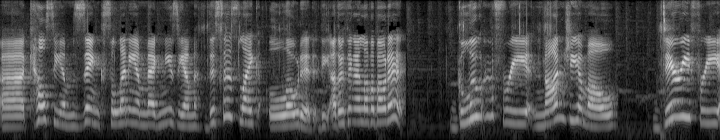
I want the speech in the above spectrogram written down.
uh, calcium, zinc, selenium, magnesium. This is like loaded. The other thing I love about it, gluten-free, non-GMO, dairy-free,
